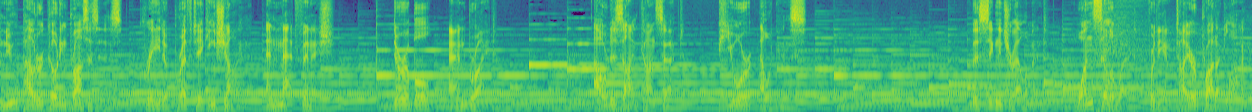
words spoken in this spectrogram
New powder coating processes create a breathtaking shine and matte finish. Durable and bright. Our design concept, pure elegance. The signature element, one silhouette for the entire product line,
